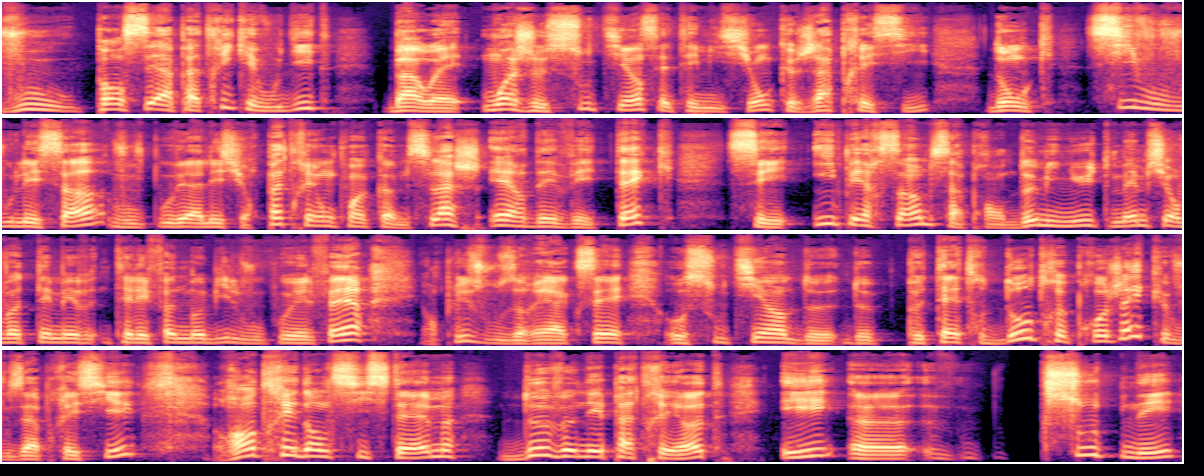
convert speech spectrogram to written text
Vous pensez à Patrick et vous dites bah ouais, moi je soutiens cette émission que j'apprécie. Donc si vous voulez ça, vous pouvez aller sur patreon.com/slash rdvtech. C'est hyper simple, ça prend deux minutes, même sur votre téléphone mobile vous pouvez le faire. en plus vous aurez accès au soutien de, peut-être d'autres projets que vous appréciez. Rentrez dans le système, devenez patriote et euh, soutenez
